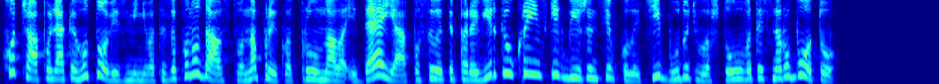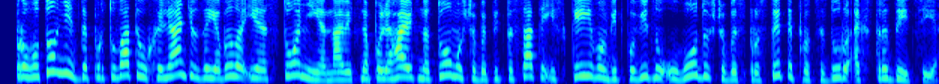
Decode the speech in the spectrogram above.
Хоча поляки готові змінювати законодавство. Наприклад, пролунала ідея посилити перевірки українських біженців, коли ті будуть влаштовуватись на роботу. Про готовність депортувати ухилянтів заявила і Естонія. Навіть наполягають на тому, щоб підписати із Києвом відповідну угоду, щоб спростити процедуру екстрадиції.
